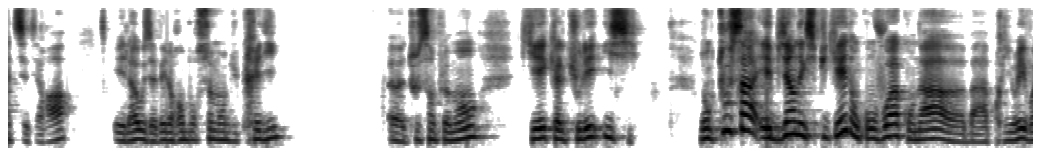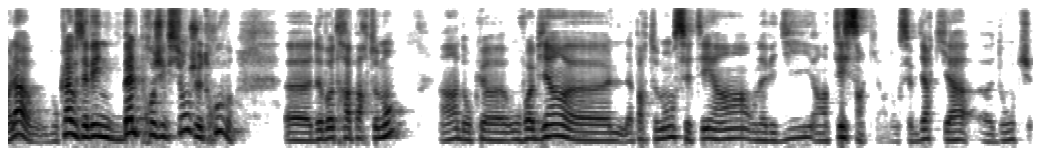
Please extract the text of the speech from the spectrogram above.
etc. Et là, vous avez le remboursement du crédit, tout simplement, qui est calculé ici. Donc tout ça est bien expliqué. Donc on voit qu'on a, euh, bah, a priori, voilà. Donc là, vous avez une belle projection, je trouve, euh, de votre appartement. Hein. donc euh, on voit bien, l'appartement, c'était un, on avait dit un T5. Hein. donc ça veut dire qu'il y a donc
